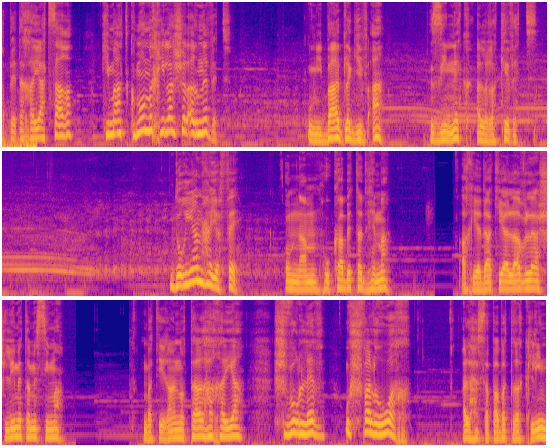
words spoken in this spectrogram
הפתח היה צר, כמעט כמו מחילה של ארנבת. ומבעד לגבעה זינק על רכבת. דוריאן היפה אמנם הוכה בתדהמה, אך ידע כי עליו להשלים את המשימה. בטירה נותר החיה, שבור לב ושפל רוח. על הספה בטרקלין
